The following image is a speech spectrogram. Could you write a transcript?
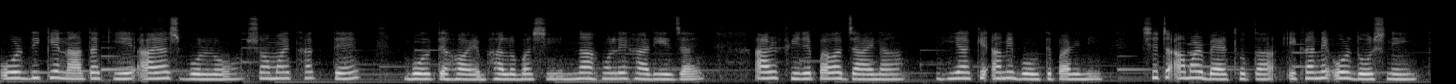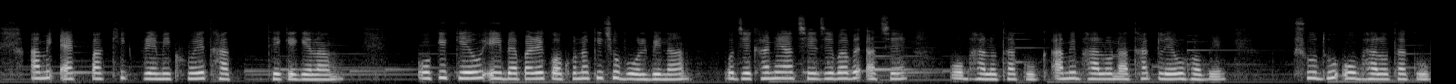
ওর দিকে না তাকিয়ে আয়াস বলল, সময় থাকতে বলতে হয়, ভালোবাসি, না হলে হারিয়ে যায়, আর ফিরে পাওয়া যায় না। হিয়াকে আমি বলতে পারিনি। সেটা আমার ব্যর্থতা, এখানে ওর দোষ নেই। আমি একপাক্ষিক প্রেমিক হয়ে থাক থেকে গেলাম। ওকে কেউ এই ব্যাপারে কখনো কিছু বলবি না। ও যেখানে আছে, যেভাবে আছে, ও ভালো থাকুক। আমি ভালো না থাকলেও হবে। শুধু ও ভালো থাকুক।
